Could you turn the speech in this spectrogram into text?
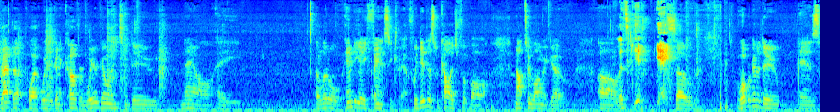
wrapped up what we were going to cover. We're going to do now a a little NBA fantasy draft. We did this with college football not too long ago. Um, Let's get it. Yay. so what we're going to do is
